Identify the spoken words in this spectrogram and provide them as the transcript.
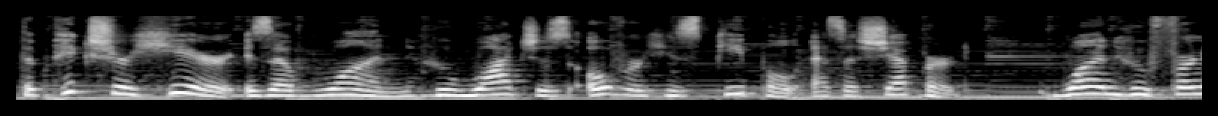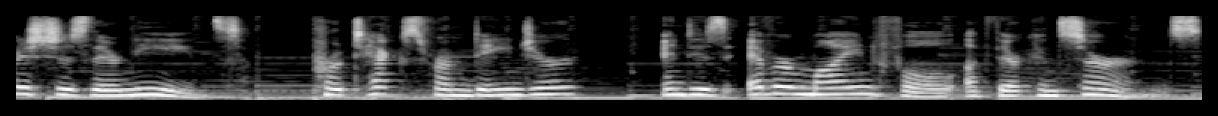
The picture here is of one who watches over his people as a shepherd, one who furnishes their needs, protects from danger, and is ever mindful of their concerns.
